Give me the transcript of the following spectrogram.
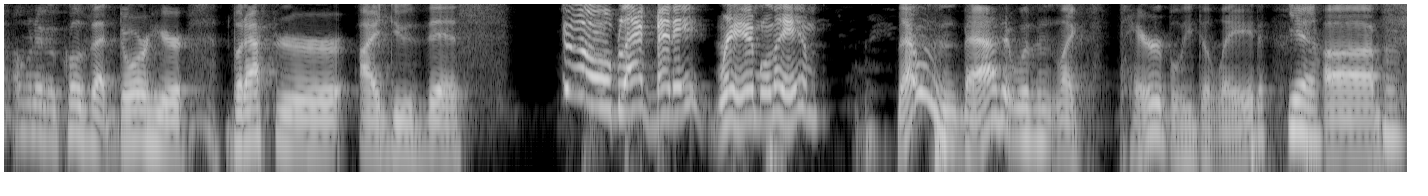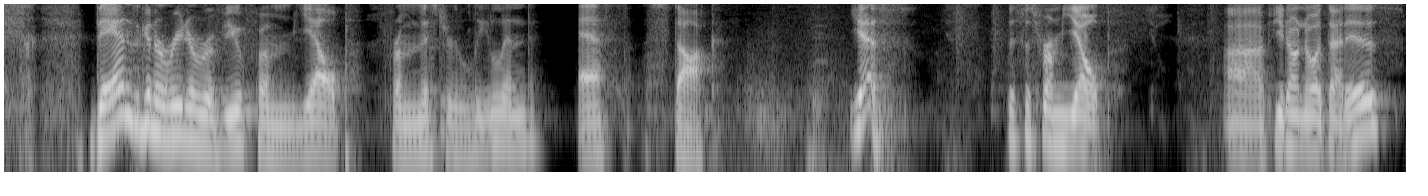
I'm gonna go close that door here. But after I do this, Oh, Black Betty, Ram Lamb. that wasn't bad. It wasn't like terribly delayed. Yeah. Uh, Dan's gonna read a review from Yelp from Mr. Leland F. Stock. Yes, this is from Yelp. Uh, if you don't know what that is,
